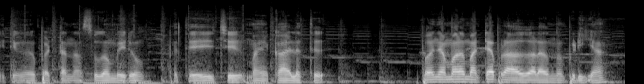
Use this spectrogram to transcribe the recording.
ഇറ്റങ്ങൾ പെട്ടെന്ന് അസുഖം വരും. പ്രത്യേകിച്ച് മഴക്കാലത്ത്. അപ്പോൾ നമ്മൾ മറ്റേ പ്രാവുകളെ ഒന്ന് പിടിക്കാം.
